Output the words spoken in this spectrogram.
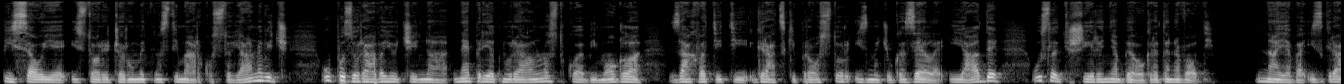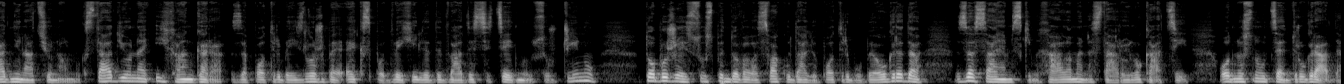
pisao je istoričar umetnosti Marko Stojanović, upozoravajući na neprijatnu realnost koja bi mogla zahvatiti gradski prostor između Gazele i Ade usled širenja Beograda na vodi. Najava izgradnje nacionalnog stadiona i hangara za potrebe izložbe Expo 2027. u Surčinu tobože je suspendovala svaku dalju potrebu Beograda za sajamskim halama na staroj lokaciji, odnosno u centru grada.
